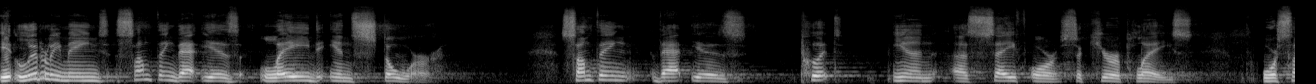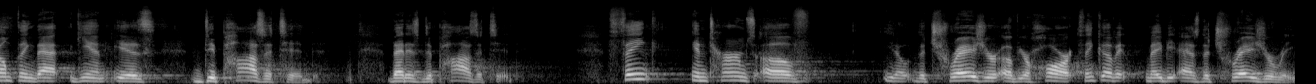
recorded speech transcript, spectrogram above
It literally means something that is laid in store, something that is put in a safe or secure place, or something that, again, is deposited. That is deposited. Think in terms of you know, the treasure of your heart. Think of it maybe as the treasury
